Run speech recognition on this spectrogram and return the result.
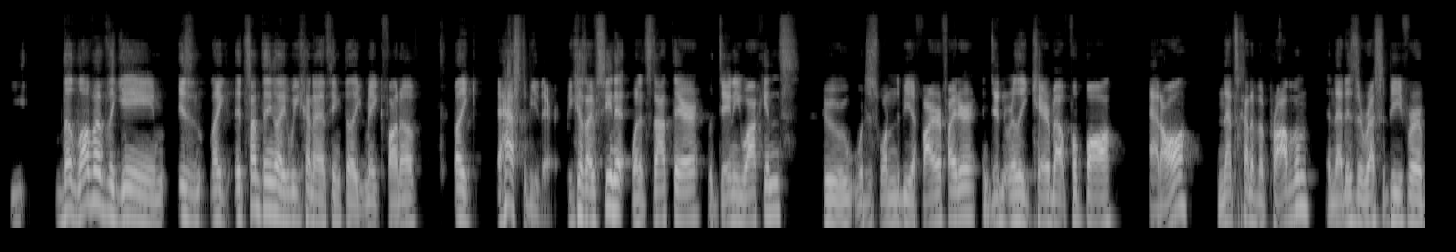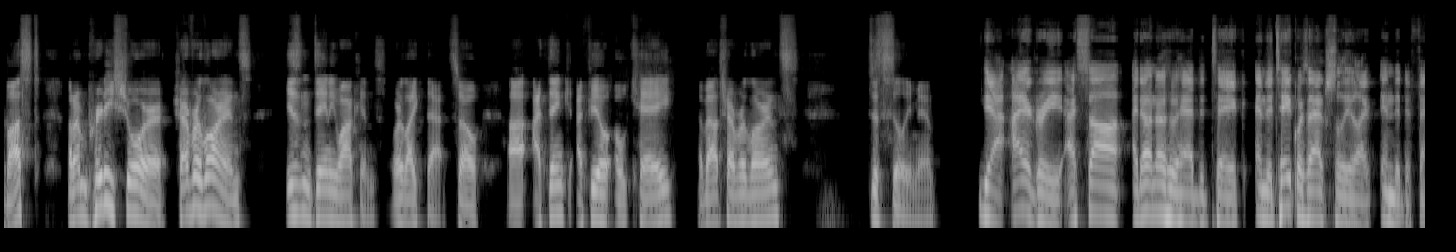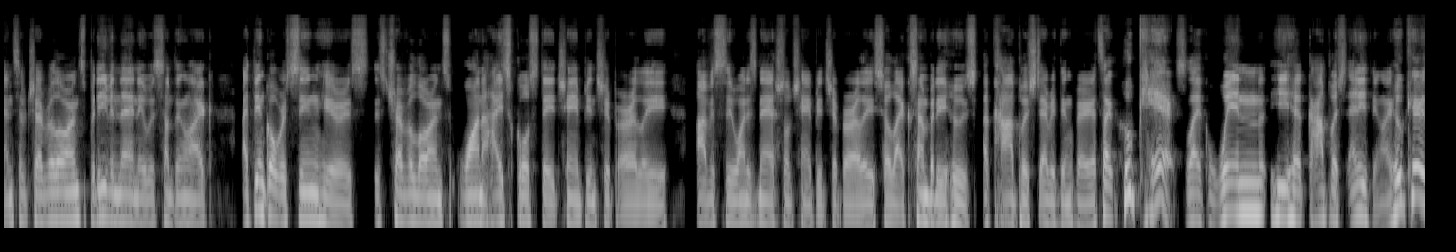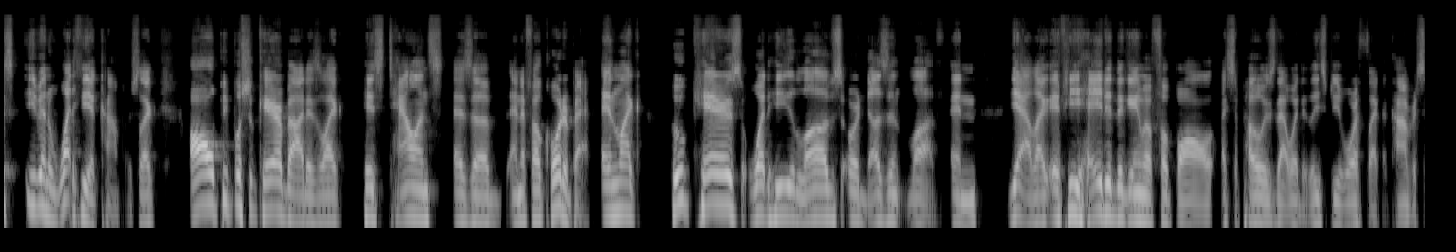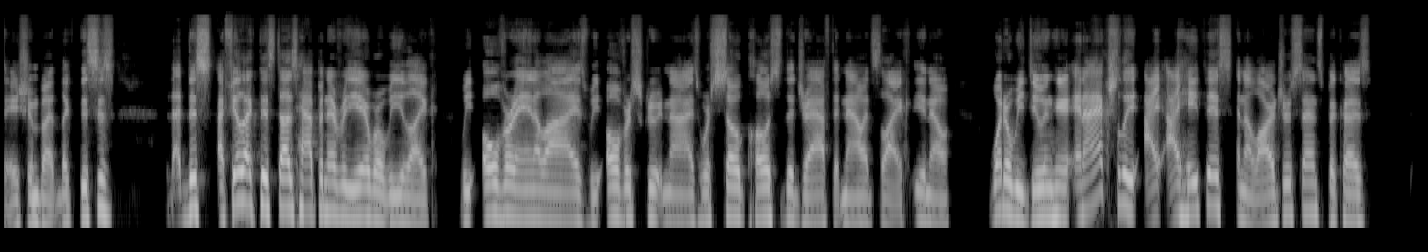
the love of the game isn't like it's something like we kind of think to like make fun of. Like it has to be there because I've seen it when it's not there with Danny Watkins, who just wanted to be a firefighter and didn't really care about football at all. And that's kind of a problem. And that is a recipe for a bust. But I'm pretty sure Trevor Lawrence isn't Danny Watkins or like that. So uh, I think I feel okay about Trevor Lawrence just silly, man. Yeah, I agree. I saw, I don't know who had the take, and the take was actually like in the defense of Trevor Lawrence, but even then it was something like, I think what we're seeing here is, is Trevor Lawrence won a high school state championship early, obviously won his national championship early. So like somebody who's accomplished everything very, it's like, who cares? Like when he accomplished anything, like who cares even what he accomplished? Like all people should care about is like his talents as a NFL quarterback. And like, who cares what he loves or doesn't love? And yeah, like if he hated the game of football, I suppose that would at least be worth like a conversation. But like this is this, I feel like this does happen every year where we like we overanalyze, we over scrutinize. We're so close to the draft that now it's like, you know, what are we doing here? And I actually I, I hate this in a larger sense because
